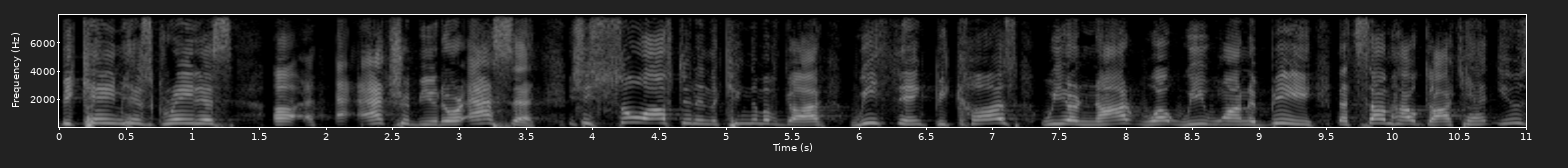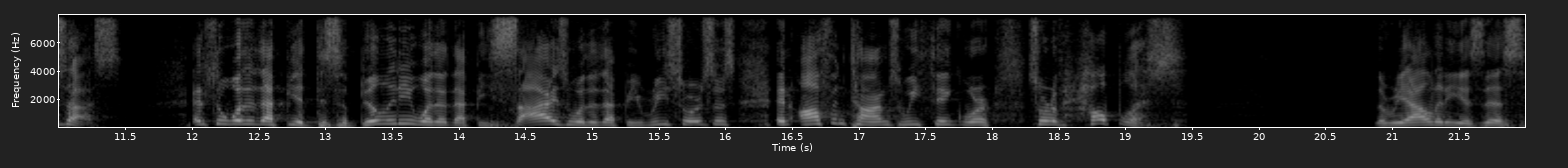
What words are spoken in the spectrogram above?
became his greatest uh, attribute or asset. You see, so often in the kingdom of God, we think because we are not what we want to be, that somehow God can't use us. And so, whether that be a disability, whether that be size, whether that be resources, and oftentimes we think we're sort of helpless. The reality is this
